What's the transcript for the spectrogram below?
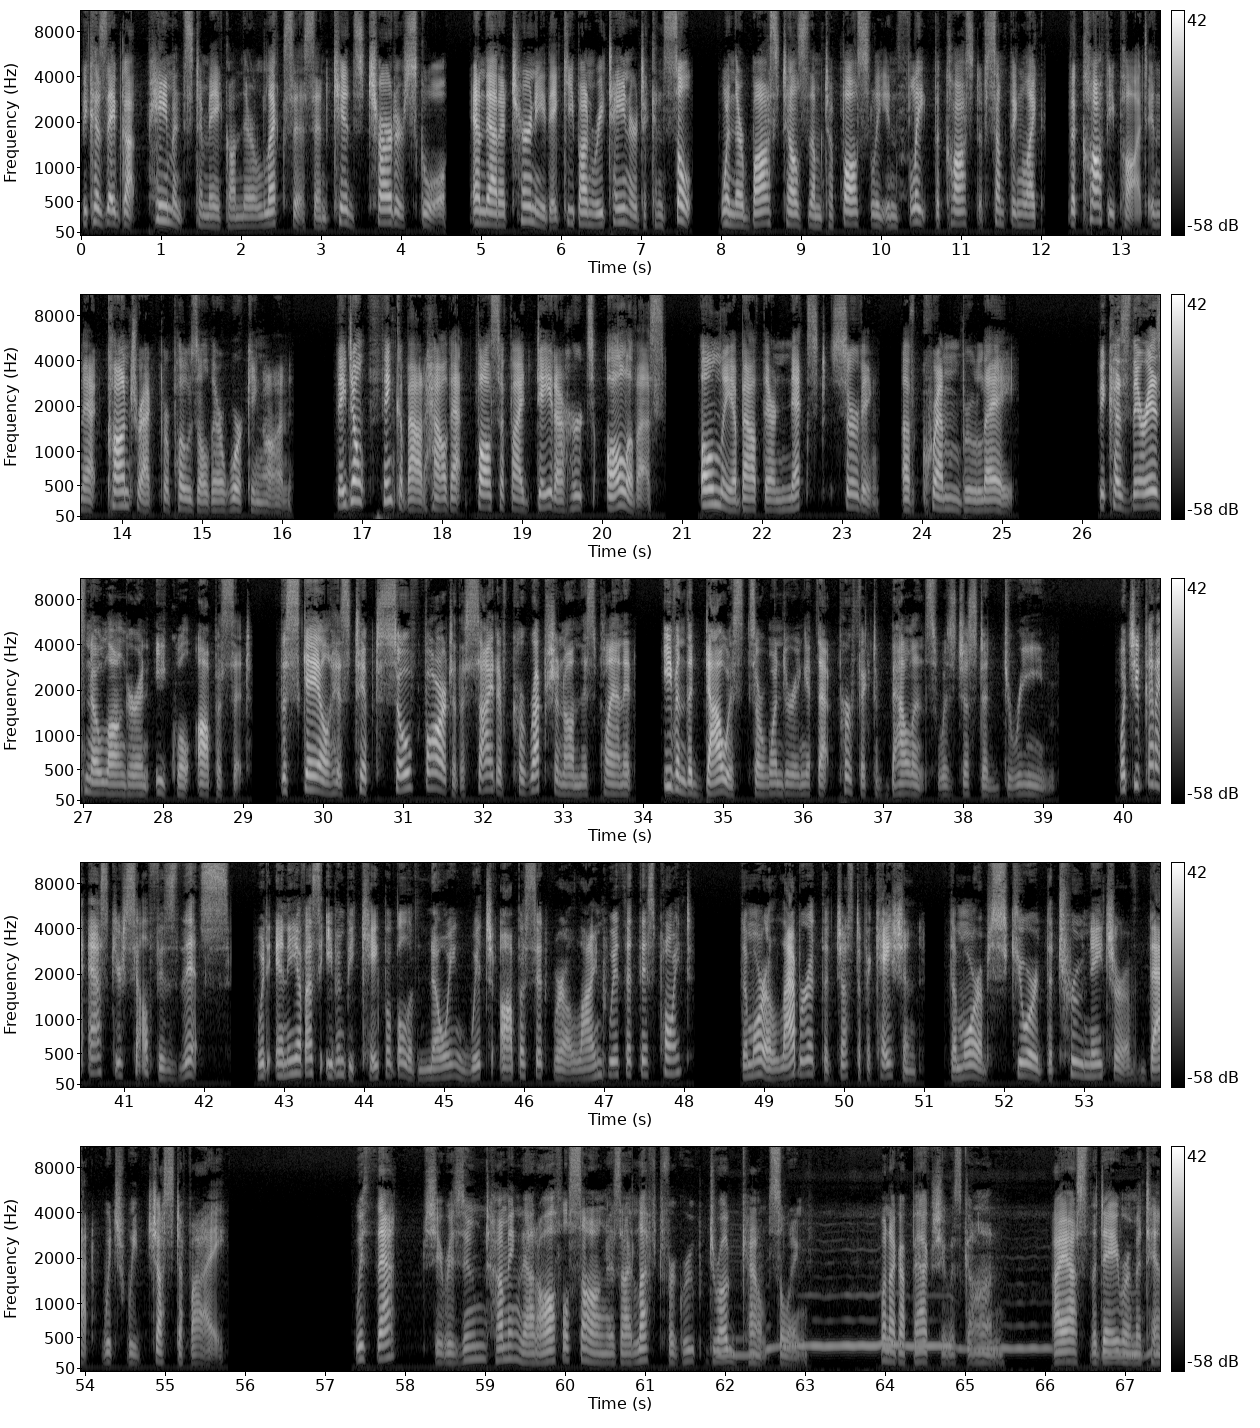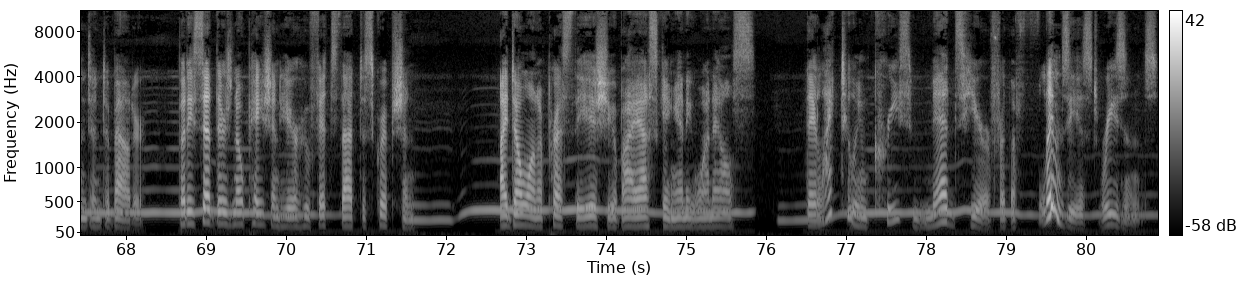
Because they've got payments to make on their Lexus and kids' charter school, and that attorney they keep on retainer to consult when their boss tells them to falsely inflate the cost of something like the coffee pot in that contract proposal they're working on. They don't think about how that falsified data hurts all of us, only about their next serving of creme brulee. Because there is no longer an equal opposite. The scale has tipped so far to the side of corruption on this planet, even the Taoists are wondering if that perfect balance was just a dream. What you've got to ask yourself is this Would any of us even be capable of knowing which opposite we're aligned with at this point? The more elaborate the justification, the more obscured the true nature of that which we justify. With that, she resumed humming that awful song as I left for group drug counseling. When I got back, she was gone. I asked the day room attendant about her, but he said there's no patient here who fits that description. I don't want to press the issue by asking anyone else. They like to increase meds here for the flimsiest reasons.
